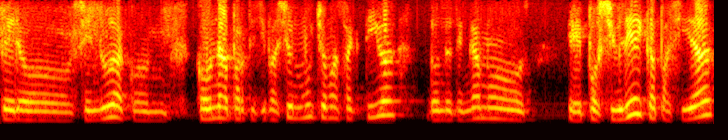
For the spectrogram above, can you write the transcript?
pero sin duda con, una participación mucho más activa donde tengamos eh, posibilidad y capacidad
